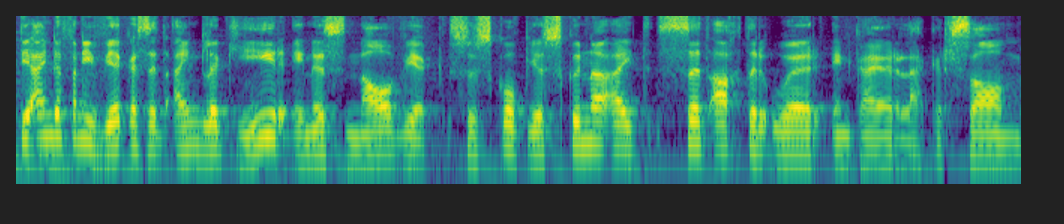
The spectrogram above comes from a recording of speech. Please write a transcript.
Die einde van die week is uiteindelik hier en is naweek. So skop jou skoene uit, sit agteroor en kuier lekker saam.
